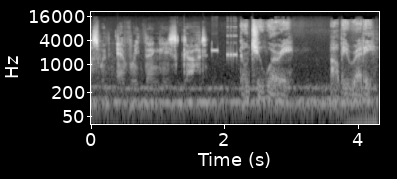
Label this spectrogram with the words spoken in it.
Us with everything he's got. Don't you worry. I'll be ready.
